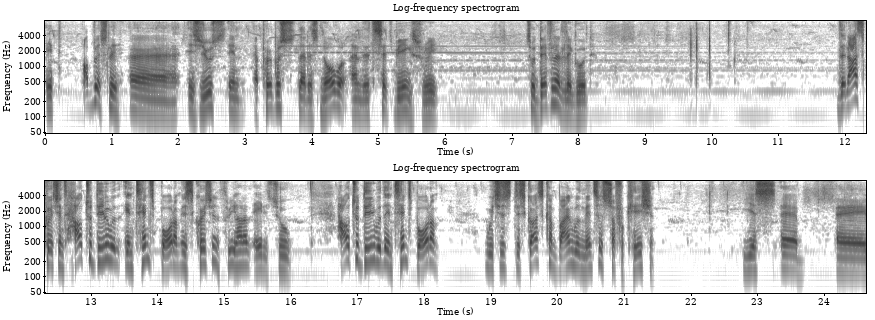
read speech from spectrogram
it obviously uh, is used in a purpose that is noble and it sets beings free. So definitely good. The last question, how to deal with intense boredom, is question 382. How to deal with intense boredom, which is discussed combined with mental suffocation. Yes, uh, uh,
